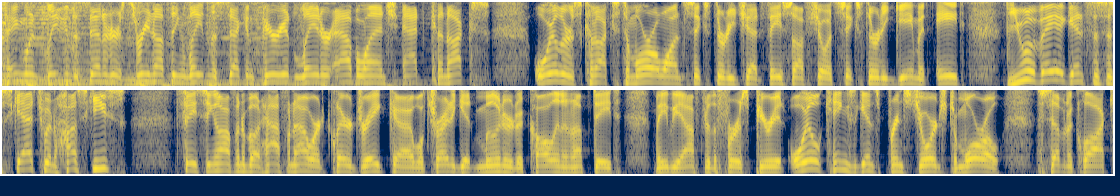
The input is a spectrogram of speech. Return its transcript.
Penguins leading the Senators 3 0 late in the second period. Later, Avalanche at Canucks. Oilers Canucks tomorrow on 6:30. Jet face-off show at 6:30. Game at 8. U of A against the Saskatchewan Huskies. Facing off in about half an hour at Clare Drake. Uh, we'll try to get Mooner to call in an update maybe after the first period. Oil Kings against Prince George tomorrow, 7 o'clock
